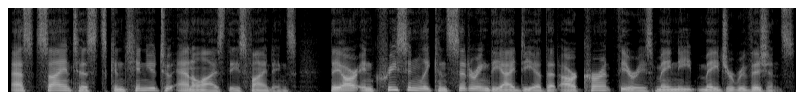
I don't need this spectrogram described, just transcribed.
As scientists continue to analyze these findings, they are increasingly considering the idea that our current theories may need major revisions.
